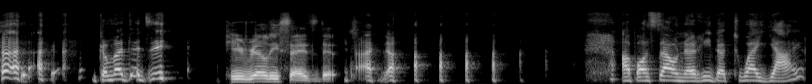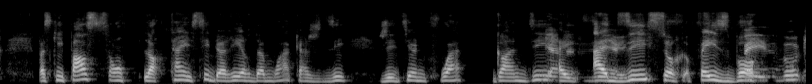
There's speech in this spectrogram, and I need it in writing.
Comment t'as dit? He really says that. Ah, non. En passant, on a ri de toi hier parce qu'ils passent son- leur temps ici de rire de moi quand je dis, j'ai dit une fois, Gandhi a, a dit sur Facebook, Facebook.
